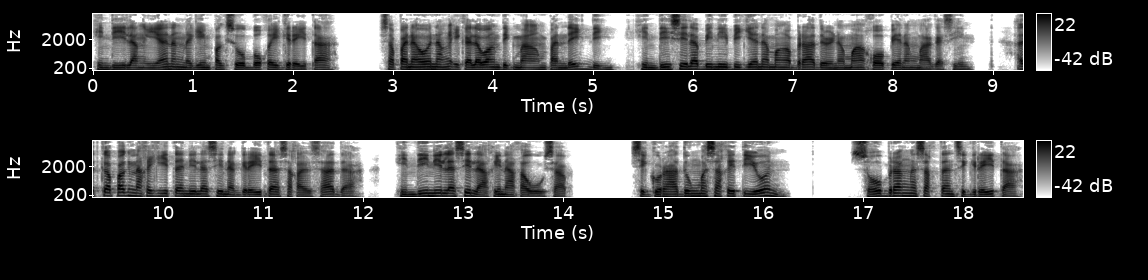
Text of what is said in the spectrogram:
Hindi lang iyan ang naging pagsubok kay Greta. Sa panahon ng ikalawang digmaang pandaigdig, hindi sila binibigyan ng mga brother ng mga kopya ng magazine. At kapag nakikita nila si Greta sa kalsada, hindi nila sila kinakausap. Siguradong masakit iyon. Sobrang nasaktan si Greta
